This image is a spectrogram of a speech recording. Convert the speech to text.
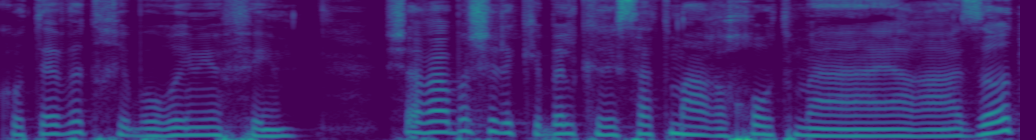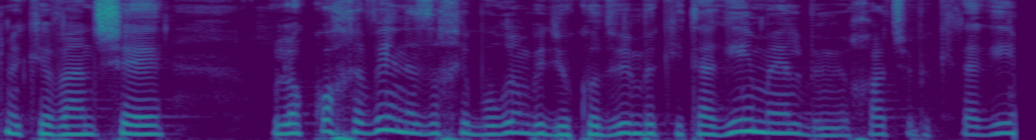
כותבת חיבורים יפים. עכשיו אבא שלי קיבל קריסת מערכות מההערה הזאת, מכיוון שהוא לא כל כך הבין איזה חיבורים בדיוק כותבים בכיתה ג', במיוחד שבכיתה ג'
